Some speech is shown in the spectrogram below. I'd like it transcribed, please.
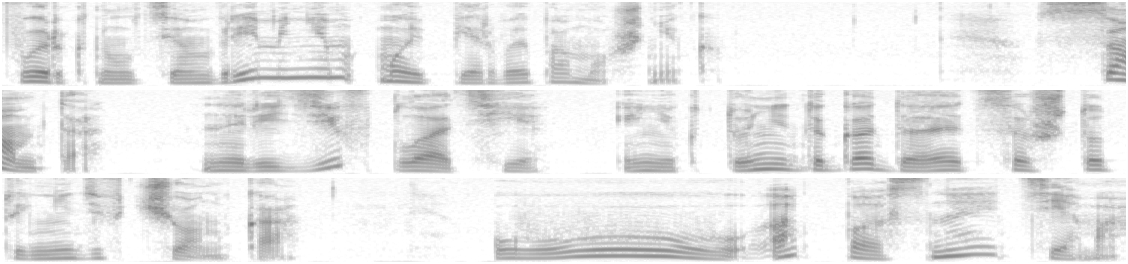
фыркнул тем временем мой первый помощник. Сам-то наряди в платье, и никто не догадается, что ты не девчонка. У, опасная тема.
